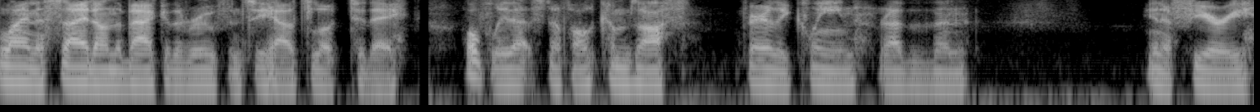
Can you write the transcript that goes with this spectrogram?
line of sight on the back of the roof and see how it's looked today. Hopefully that stuff all comes off fairly clean rather than in a fury.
